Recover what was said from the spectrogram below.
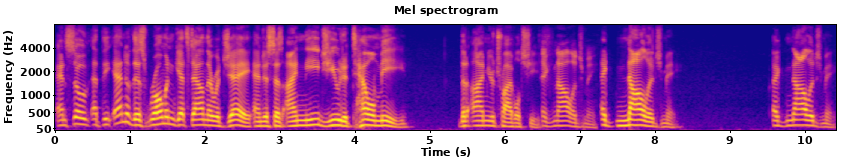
And so at the end of this, Roman gets down there with Jey and just says, "I need you to tell me that I'm your tribal chief. Acknowledge me. Acknowledge me. Acknowledge me."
